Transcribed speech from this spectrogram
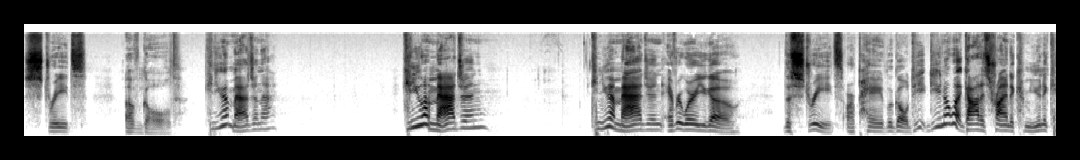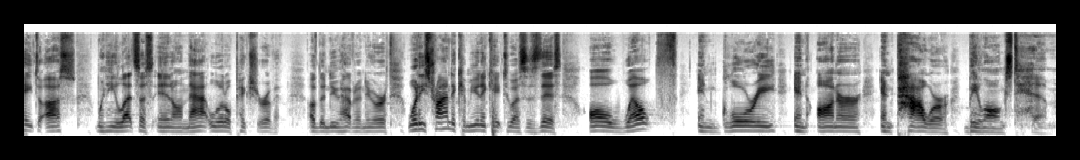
streets of gold. Can you imagine that? Can you imagine can you imagine everywhere you go, the streets are paved with gold? Do you, do you know what God is trying to communicate to us when He lets us in on that little picture of it, of the new heaven and new earth? What He's trying to communicate to us is this all wealth and glory and honor and power belongs to Him.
